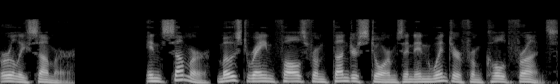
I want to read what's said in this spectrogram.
early summer. In summer, most rain falls from thunderstorms and in winter from cold fronts.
